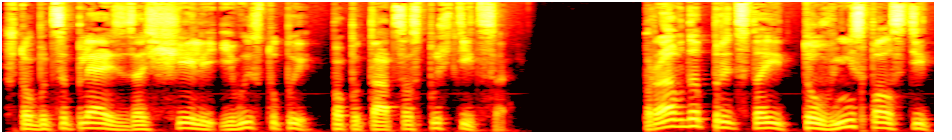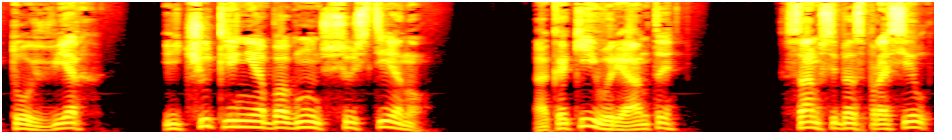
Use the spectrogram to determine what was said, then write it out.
чтобы, цепляясь за щели и выступы, попытаться спуститься. Правда, предстоит то вниз ползти, то вверх, и чуть ли не обогнуть всю стену. А какие варианты? Сам себя спросил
